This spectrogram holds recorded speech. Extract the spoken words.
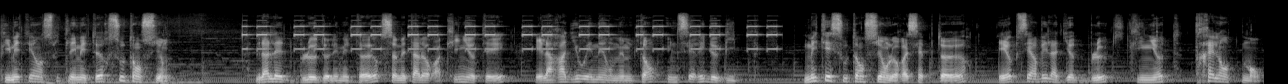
puis mettez ensuite l'émetteur sous tension. La LED bleue de l'émetteur se met alors à clignoter et la radio émet en même temps une série de bips. Mettez sous tension le récepteur et observez la diode bleue qui clignote très lentement.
